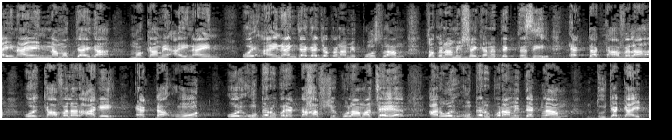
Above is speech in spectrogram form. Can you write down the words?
আইনাইন নামক জায়গা, মকামে আইনাইন। ওই আইনাইন জায়গায় যখন আমি পৌঁছলাম, তখন আমি সেইখানে দেখতেছি একটা কাফেলা, ওই কাফেলার আগে একটা উঁট, ওই উঁটের উপর একটা হাফসি গোলাম আছে, আর ওই উঁটের উপর আমি দেখলাম দুইটা গাইড,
